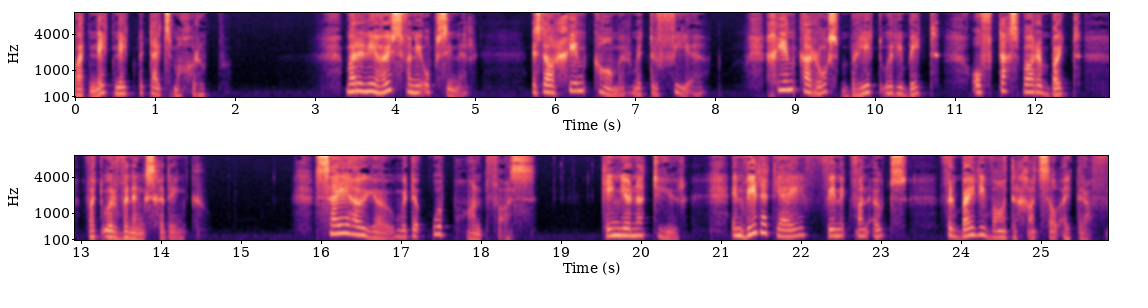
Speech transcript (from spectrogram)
wat net net betyds mag roep. Maar in die huis van die opsiener is daar geen kamer met trofee geen karos breed oor die bed of tasbare buit wat oorwinnings gedenk. Sy hou jou met 'n oop hand vas. Ken jou natuur en weet dat jy, vind ek van ouds, verby die watergat sal uitdraf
